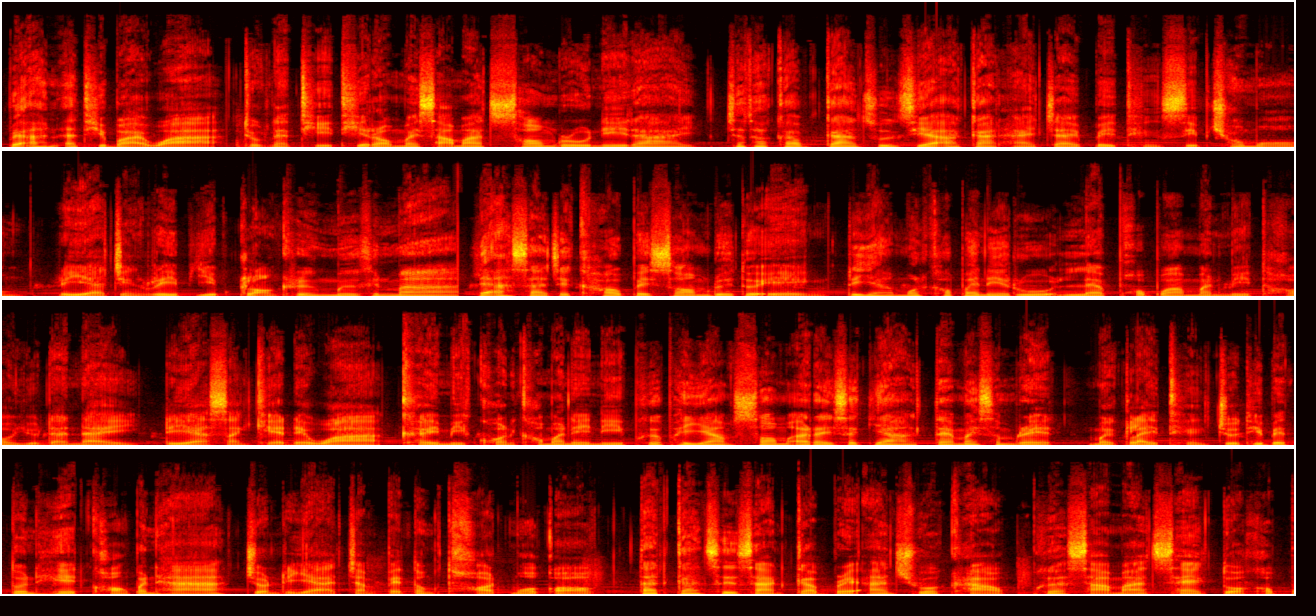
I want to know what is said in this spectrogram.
ไบรอันอธิบายว่าทุกนาทีที่เราไม่สามารถซ่อมรูนี้ได้ จะเท่ากับการสูญเสียอากาศหายใจไปถึง10 ชั่วโมงรียาจึงรีบหยิบกล่องเครื่องมือขึ้นมา และอาสาจะเข้าไปซ่อมด้วยตัวเองรียามุดเข้าไปในรูและพบว่ามันมีท่ออยู่ด้านในรียาสังเกตได้ว่าเคยมีคนเข้ามาในนี้เพื่อพยายามซ่อมอะไรสักอย่างแต่ไม่สำเร็จ เมื่อใกล้ถึงจุดที่เป็นต้นเหตุของปัญหา จนรียาจำเป็นต้องถอดหมวกออก ตัดการสื่อสารกับไบรอันชั่วคราว เพื่อสามารถแทรกตัวเข้าไป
